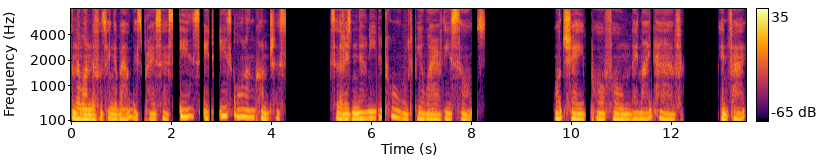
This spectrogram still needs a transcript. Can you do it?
And the wonderful thing about this process is it is all unconscious, so there is no need at all to be aware of these thoughts what shape or form they might have. In fact,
